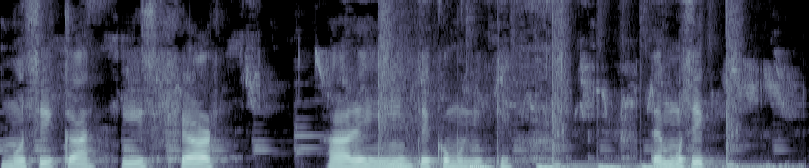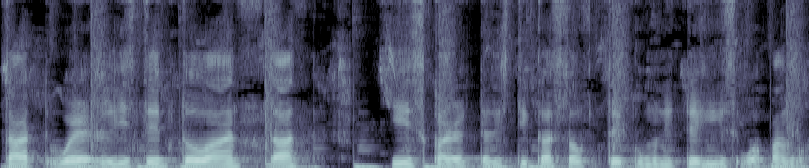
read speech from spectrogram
music is heard are in the community. The music that were listed to and that is characteristics of the community is Wapango.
